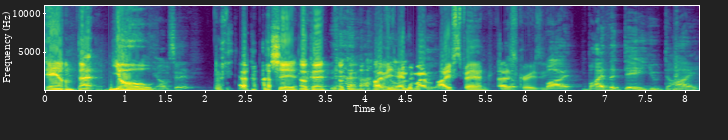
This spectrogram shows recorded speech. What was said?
Damn, that yo You know what I'm saying? shit. Okay, okay. By okay, the end on. of my lifespan, that's Yep. crazy. By by the day you die,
